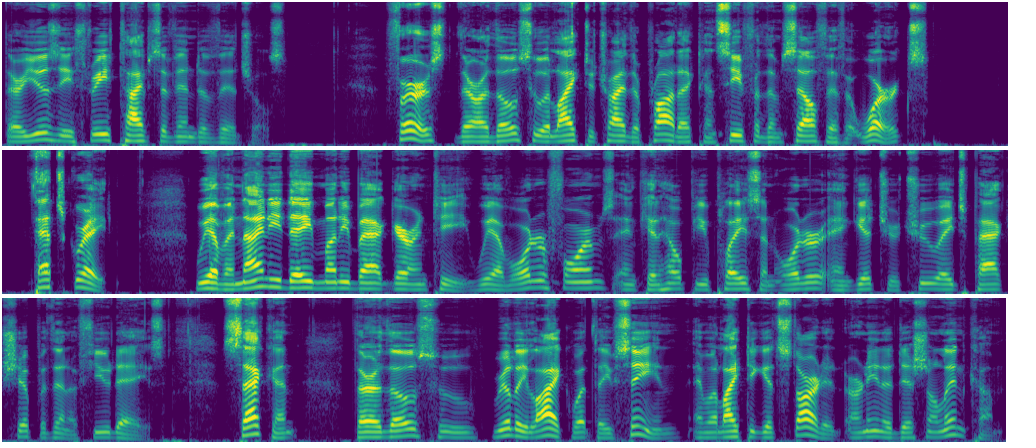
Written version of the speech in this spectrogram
there are usually three types of individuals. First, there are those who would like to try the product and see for themselves if it works. That's great. We have a 90 day money back guarantee. We have order forms and can help you place an order and get your TruAge pack shipped within a few days. Second, there are those who really like what they've seen and would like to get started earning additional income.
